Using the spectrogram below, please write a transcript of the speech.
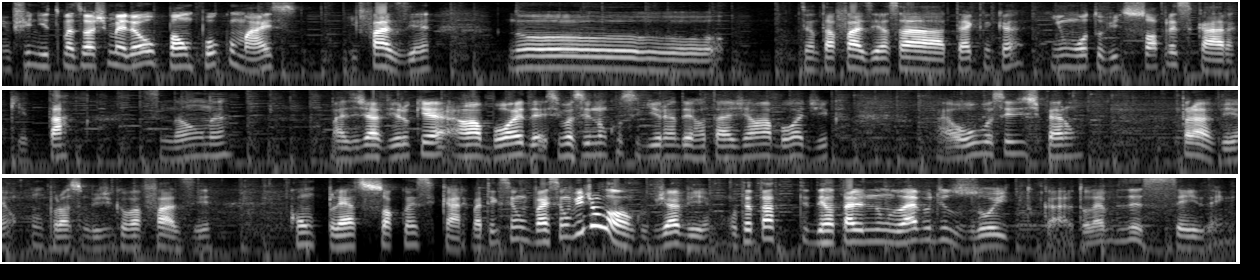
infinito, mas eu acho melhor upar um pouco mais e fazer no tentar fazer essa técnica em um outro vídeo só para esse cara aqui, tá? Senão, né? Mas já viram que é uma boa ideia. Se vocês não conseguiram derrotar, já é uma boa dica. Ou vocês esperam para ver um próximo vídeo que eu vou fazer completo só com esse cara. Vai ter que ser um, vai ser um vídeo longo, já vi. Vou tentar derrotar ele no level 18, cara. Eu tô level 16 ainda.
